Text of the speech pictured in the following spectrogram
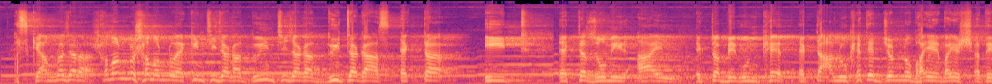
আজকে আমরা যারা সামান্য সামান্য এক ইঞ্চি জায়গা, দুই ইঞ্চি জায়গা, দুইটা গাছ, একটা ইট, একটা জমির আইল, একটা বেগুন ক্ষেত, একটা আলু ক্ষেতের জন্য ভাইয়ে ভাইয়ের সাথে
